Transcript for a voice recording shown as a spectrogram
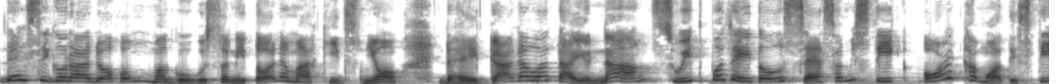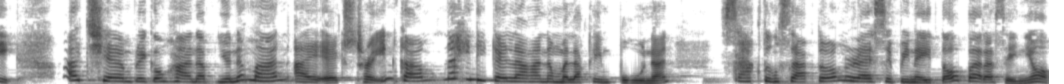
dahil sigurado akong magugusto nito ng mga kids nyo. Dahil gagawa tayo ng sweet potato sesame stick or kamote stick. At syempre kung hanap nyo naman ay extra income na hindi kailangan ng malaking puhunan, Saktong-sakto ang recipe na ito para sa inyo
